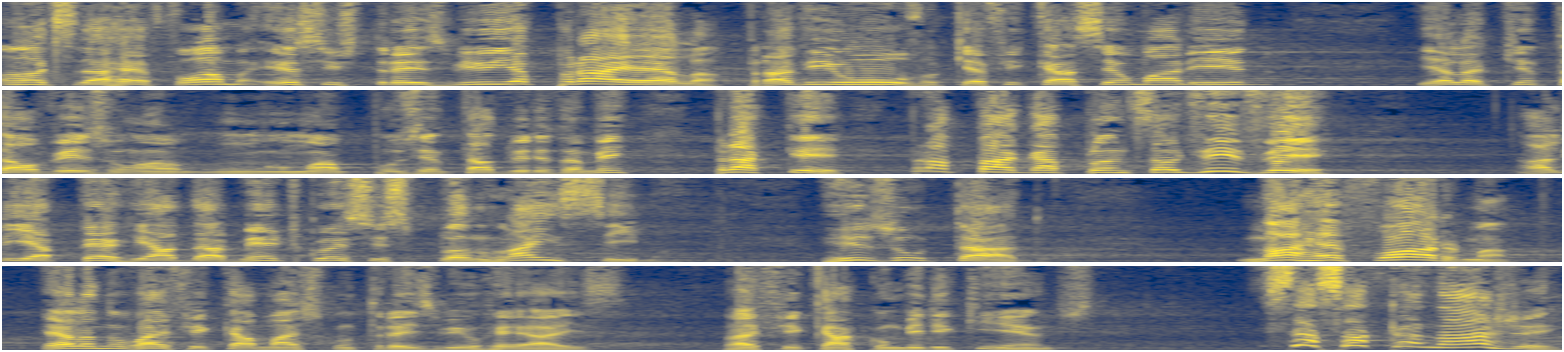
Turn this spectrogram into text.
antes da reforma, esses 3 mil ia para ela, para a viúva, que ia ficar sem o marido, e ela tinha talvez uma, um- uma aposentadoria também. Para quê? Para pagar plano de saúde, viver ali aperreadamente com esses planos lá em cima. Resultado, na reforma, ela não vai ficar mais com 3 mil reais, vai ficar com 1.500. Isso é sacanagem.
